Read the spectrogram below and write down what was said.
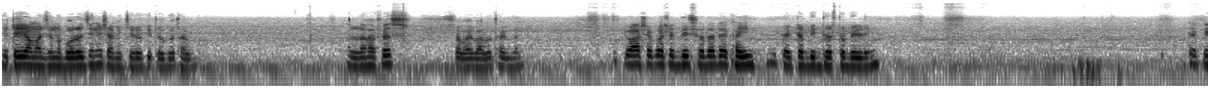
এটাই আমার জন্য বড় জিনিস, আমি চিরকৃতজ্ঞ থাকব। আল্লাহ হাফেজ, সবাই ভালো থাকবেন। একটু আশেপাশের দৃশ্যটা দেখাই, এটা একটা বিধ্বস্ত বিল্ডিং। এটা একটা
